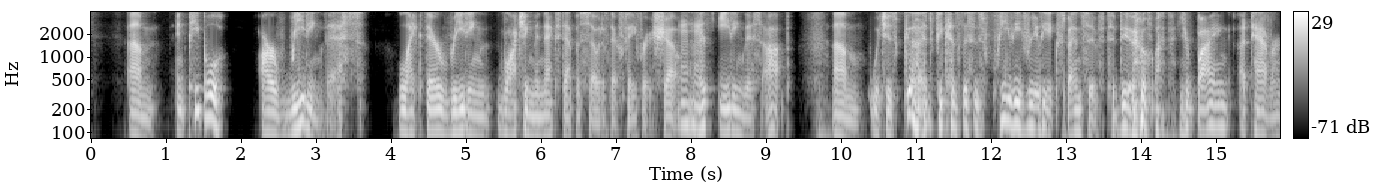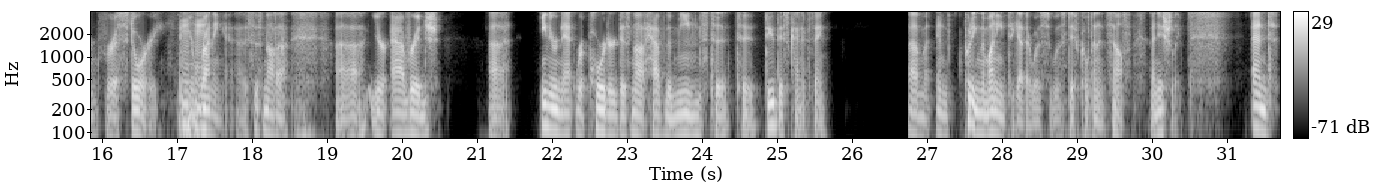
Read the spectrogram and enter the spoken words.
um, and people are reading this like they're reading, watching the next episode of their favorite show. Mhm. They're eating this up. Um, which is good because this is really, really expensive to do. you're buying a tavern for a story and you're Mhm. running it. This is not a, uh, your average, uh, internet reporter does not have the means to, to do this kind of thing. Um, and putting the money together was, was difficult in itself initially. And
